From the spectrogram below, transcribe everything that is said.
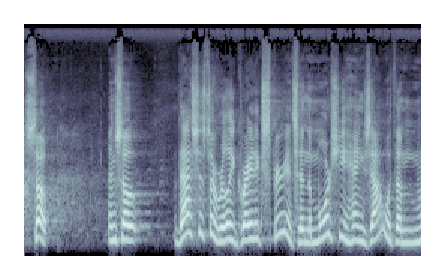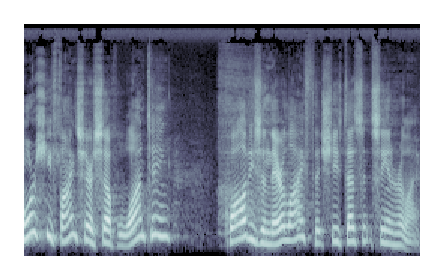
so, and so that's just a really great experience. And the more she hangs out with them, the more she finds herself wanting qualities in their life that she doesn't see in her life.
